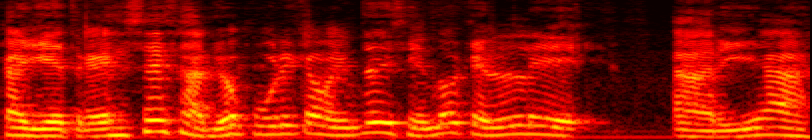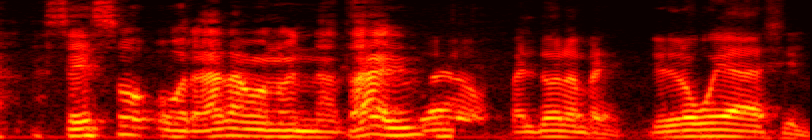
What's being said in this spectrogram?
Calle 13 salió públicamente diciendo que él le haría acceso oral a Manuel Natal. Bueno, perdóname, yo lo voy a decir.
